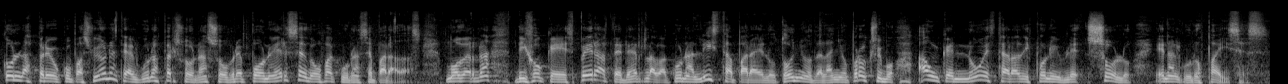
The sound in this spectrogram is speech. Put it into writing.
con las preocupaciones de algunas personas sobre ponerse dos vacunas separadas. Moderna dijo que espera tener la vacuna lista para el otoño del año próximo, aunque no estará disponible solo en algunos países.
